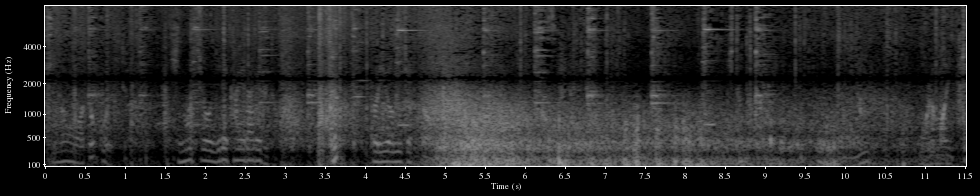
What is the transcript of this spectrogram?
昨日はどこ行ってた気持ちを入れ替えられるとこ鳥を見てるとととき俺も行って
